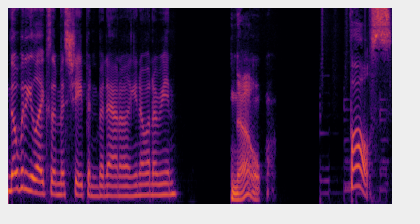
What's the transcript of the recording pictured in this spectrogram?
Nobody likes a misshapen banana, you know what I mean? No. False.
